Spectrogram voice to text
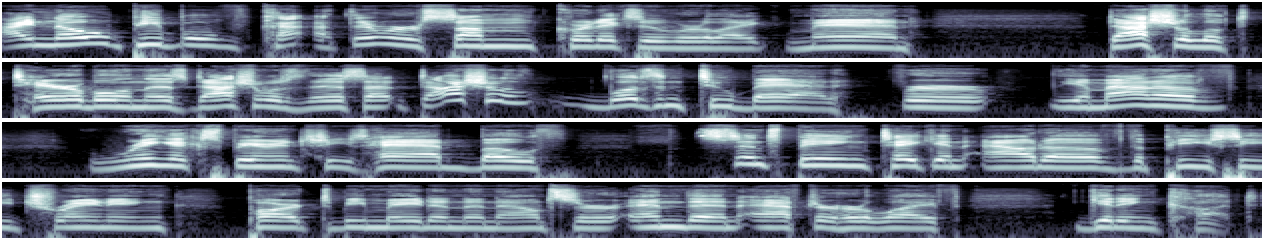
I know people, there were some critics who were like, man, Dasha looked terrible in this. Dasha was this. Dasha wasn't too bad for the amount of ring experience she's had, both since being taken out of the PC training part to be made an announcer, and then after her life getting cut.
